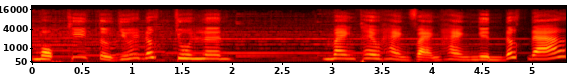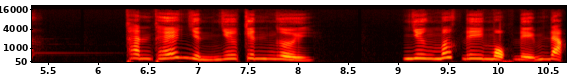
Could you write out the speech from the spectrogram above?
Một khi từ dưới đất chui lên, Mang theo hàng vạn hàng nghìn đất đá. Thanh thế nhìn như kinh người, Nhưng mất đi một điểm đặc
